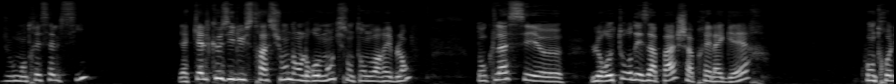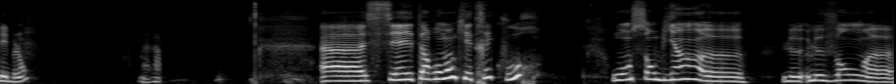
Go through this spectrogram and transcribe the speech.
Je vais vous montrer celle-ci. Il y a quelques illustrations dans le roman qui sont en noir et blanc. Donc là, c'est euh, le retour des Apaches après la guerre contre les Blancs. C'est un roman qui est très court, où on sent bien euh, le, vent, euh,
